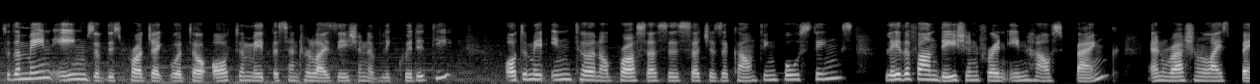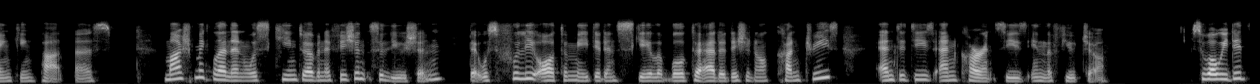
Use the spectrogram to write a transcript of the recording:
So, the main aims of this project were to automate the centralization of liquidity automate internal processes such as accounting postings, lay the foundation for an in house bank, and rationalize banking partners. Marsh McLennan was keen to have an efficient solution that was fully automated and scalable to add additional countries, entities, and currencies in the future. So, what we did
